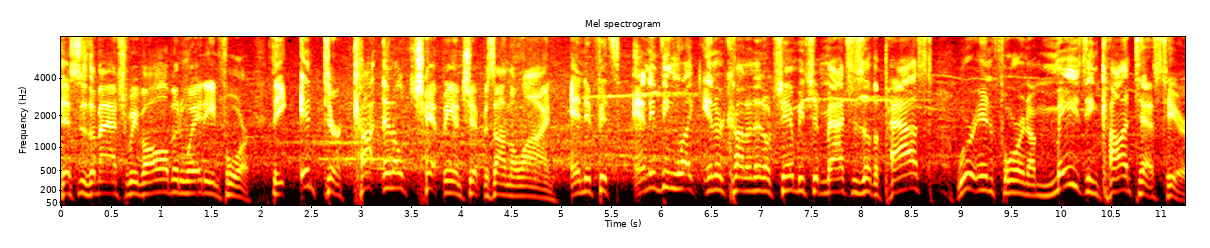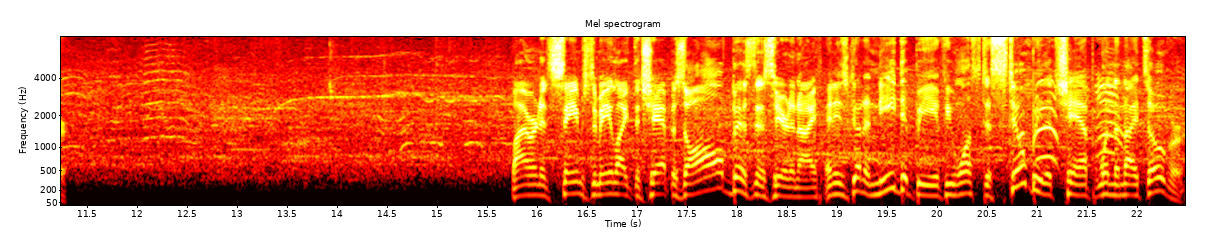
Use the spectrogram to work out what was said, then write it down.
This is the match we've all been waiting for. The Intercontinental Championship is on the line. And if it's anything like Intercontinental Championship matches of the past, we're in for an amazing contest here. Byron, it seems to me like the champ is all business here tonight. And he's going to need to be if he wants to still be the champ when the night's over.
